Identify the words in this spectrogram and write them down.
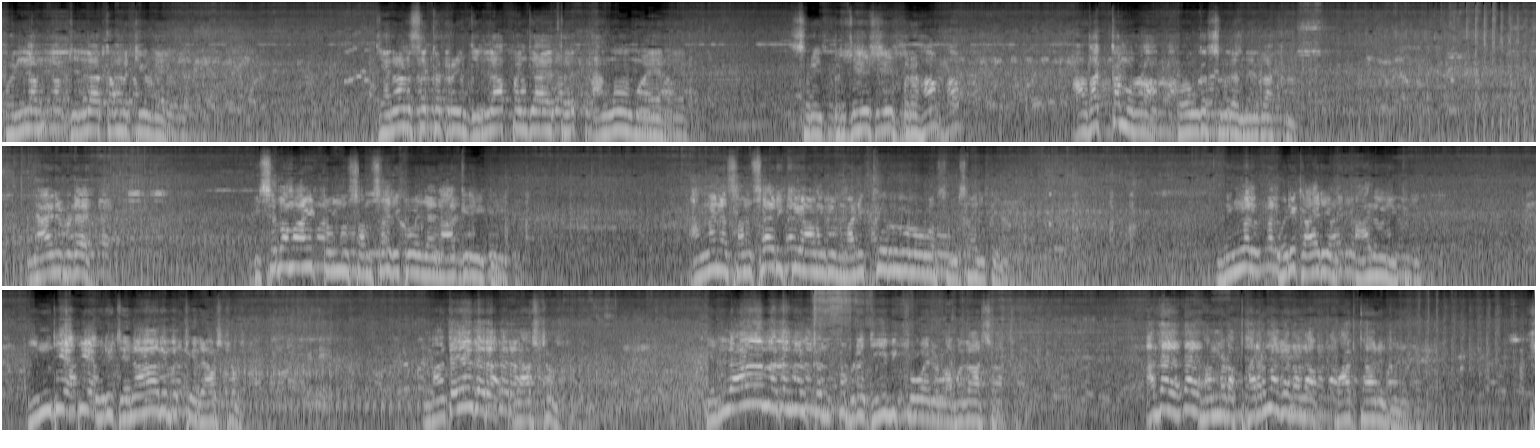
Kollam ജില്ലാ കമ്മിറ്റിയുടെ ജനറൽ സെക്രട്ടറിയും ജില്ലാ പഞ്ചായത്ത് അംഗവുമായ ശ്രീ ബ്രജേഷ് ഇബ്രഹാം അടക്കമുള്ള കോൺഗ്രസിന്റെ നേതാക്കൾ. ഞാനിവിടെ വിശദമായിട്ടൊന്നും സംസാരിക്കുവാൻ ഞാൻ ആഗ്രഹിക്കുന്നു. അങ്ങനെ സംസാരിക്കുകയാണെങ്കിൽ മണിക്കൂറുകളോളം സംസാരിക്കുന്നു. നിങ്ങൾ ഒരു കാര്യം ആലോചിക്കും ഇന്ത്യ ഒരു ജനാധിപത്യ രാഷ്ട്രം. മതേതര രാഷ്ട്രമാണ് എല്ലാ മതങ്ങൾക്കും ഇവിടെ ജീവിക്കുവാനുള്ള അവകാശം. അത് നമ്മുടെ ഭരണഘടന വാഗ്ദാനം ചെയ്യുന്നു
